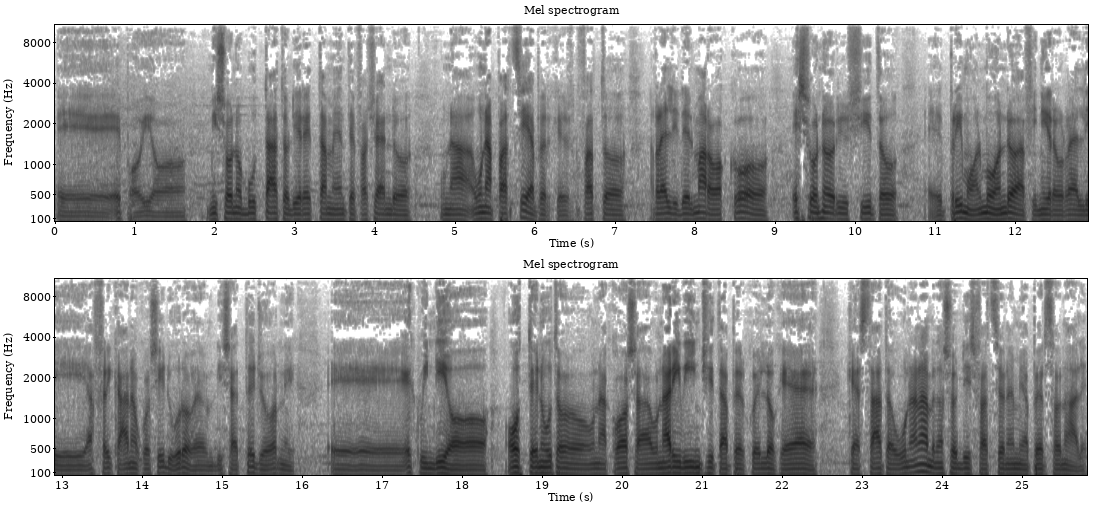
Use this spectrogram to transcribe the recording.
e, e poi ho, mi sono buttato direttamente facendo una, una pazzia perché ho fatto rally del Marocco e sono riuscito eh, primo al mondo a finire un rally africano così duro eh, di sette giorni e, e quindi ho, ho, ottenuto una cosa, una rivincita per quello che è, che è stata una, una soddisfazione mia personale,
